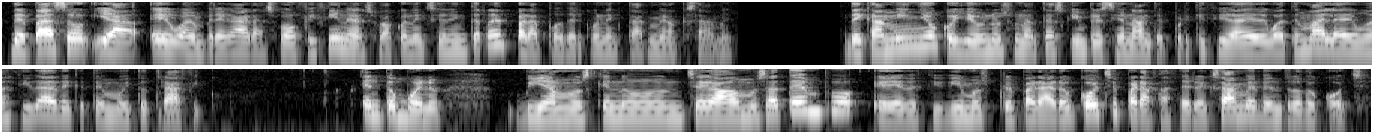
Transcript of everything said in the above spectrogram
De paso, ia eu a empregar a súa oficina e a súa conexión a internet para poder conectarme ao exame. De camiño colleunos un atasco impresionante, porque a cidade de Guatemala é unha cidade que ten moito tráfico. Entón, bueno, víamos que non chegábamos a tempo e decidimos preparar o coche para facer o exame dentro do coche.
